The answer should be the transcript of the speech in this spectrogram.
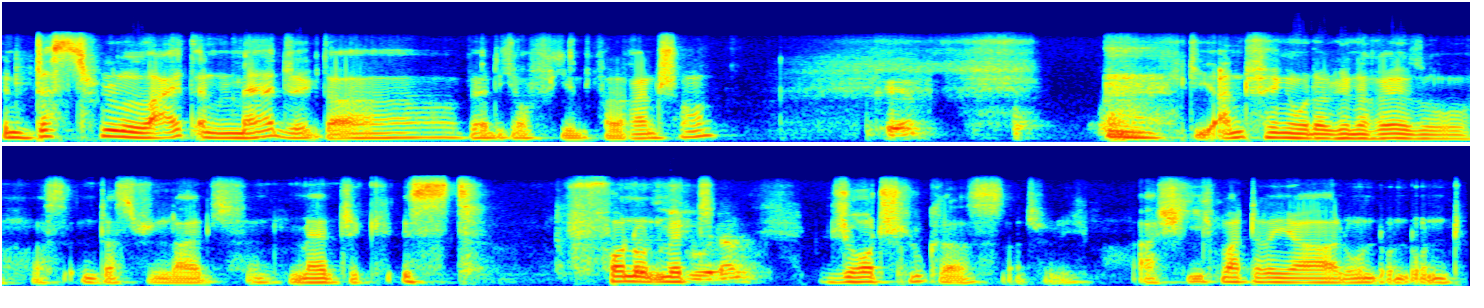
Industrial Light and Magic. Da werde ich auf jeden Fall reinschauen Okay. die Anfänge oder generell so, was Industrial Light and Magic ist. Von und mit? George Lucas natürlich. Archivmaterial und, und, und.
